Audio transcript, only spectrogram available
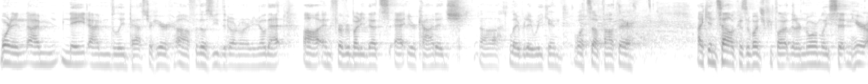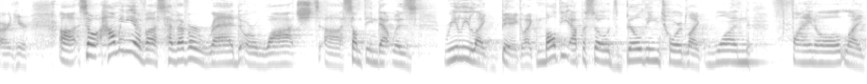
Morning, I'm Nate. I'm the lead pastor here. Uh, for those of you that don't already know that, uh, and for everybody that's at your cottage uh, Labor Day weekend, what's up out there? I can tell because a bunch of people that are normally sitting here aren't here. Uh, so, how many of us have ever read or watched uh, something that was really like big, like multi episodes building toward like one final like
